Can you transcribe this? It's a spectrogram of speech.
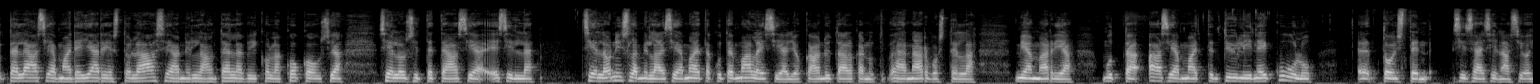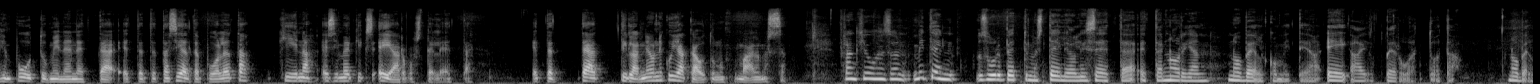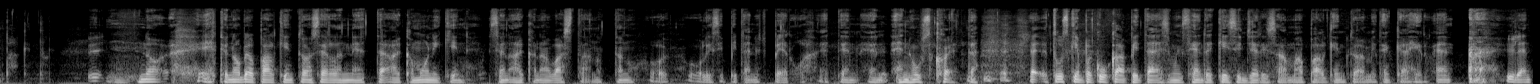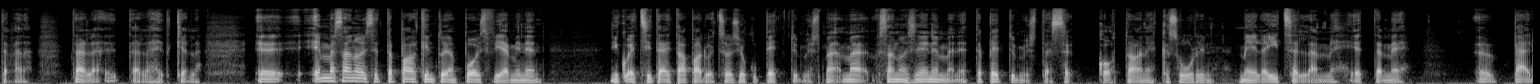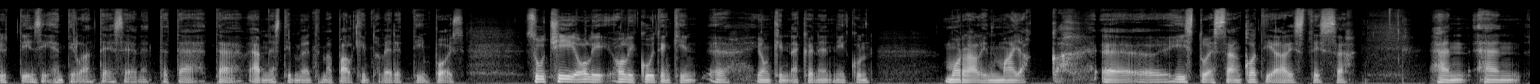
tällä Aasiamaiden järjestöllä ASEANilla on tällä viikolla kokous ja siellä on sitten tämä asia esillä – siellä on islamilaisia maita, kuten Malesia, joka on nyt alkanut vähän arvostella Myanmaria, mutta Aasian maiden tyyliin ei kuulu toisten sisäisiin asioihin puuttuminen, että, että tätä sieltä puolelta Kiina esimerkiksi ei arvostele, että, että tämä tilanne on niin kuin jakautunut maailmassa. Frank Johansson, miten suuri pettymys teille oli se, että, että Norjan Nobel-komitea ei aio perua tuota Nobel-palkintoa? No ehkä Nobel-palkinto on sellainen, että aika monikin sen aikanaan vastaanottanut olisi pitänyt perua. Et en, en, en usko, että tuskinpa kukaan pitää esimerkiksi Henry Kissingerin saamaa palkintoa mitenkään hirveän ylentävänä tällä, tällä hetkellä. En mä sanoisi, että palkintojen poisvieminen, niin kuin, että sitä ei tapahdu, että se olisi joku pettymys. Mä, mä sanoisin enemmän, että pettymys tässä kohtaa on ehkä suurin meillä itsellämme, että me päädyttiin siihen tilanteeseen, että tämä, tämä Amnesty myöntämä palkinto vedettiin pois. Suu Kyi oli, oli kuitenkin jonkinnäköinen niin kuin moraalin majakka. Istuessaan kotiaristissa hän, hän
